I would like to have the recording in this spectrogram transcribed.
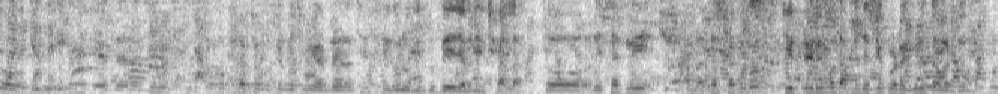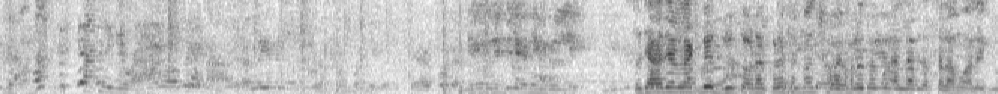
তো চমৎকার চমৎকার কিছু হেয়ার ড্রায়ার আছে, সেগুলো কিন্তু পেয়ে যাবেন ইনশাআল্লাহ। তো রিসেন্টলি আমরা চেষ্টা করব চিপ রেটের মধ্যে আপনাদেরকে প্রোডাক্টগুলো দেওয়ার জন্য। তো যারা যারা লাগবে দ্রুত অর্ডার করে ফেলবেন। সবাই ভালো থাকুন আল্লাহ আসসালামু আলাইকুম।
